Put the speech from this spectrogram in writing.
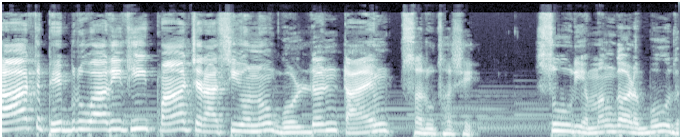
સાત ફેબ્રુઆરીથી પાંચ રાશિઓનો ગોલ્ડન ટાઈમ શરૂ થશે. સૂર્ય, મંગળ, બુધ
